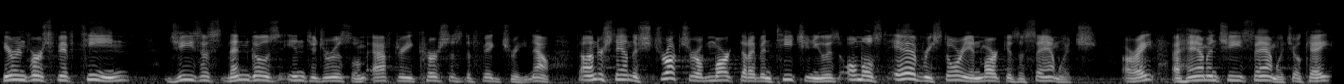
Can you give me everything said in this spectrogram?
Here in verse 15, Jesus then goes into Jerusalem after he curses the fig tree. Now, to understand the structure of Mark that I've been teaching you is almost every story in Mark is a sandwich. All right? A ham and cheese sandwich, okay?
